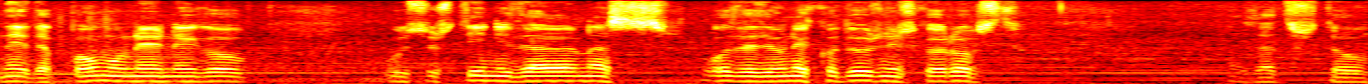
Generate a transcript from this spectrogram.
ne da pomogne, nego u suštini da nas odvede u neko dužničko robstvo. Zato što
